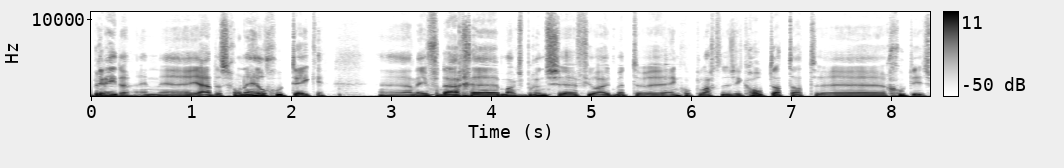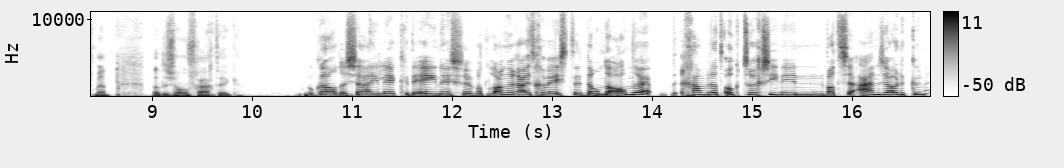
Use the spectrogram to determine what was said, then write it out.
breder. En ja, dat is gewoon een heel goed teken. Alleen vandaag, Max Bruns viel uit met enkelklachten. Dus ik hoop dat dat goed is. Maar dat is wel een vraagteken. Ugalde, Sadilek, de een is eh, wat langer uit geweest eh, dan de ander. Gaan we dat ook terugzien in wat ze aan zouden kunnen?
